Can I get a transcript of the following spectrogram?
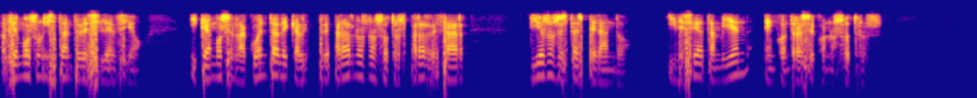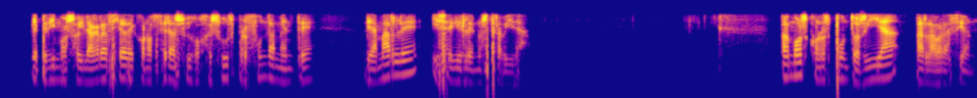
hacemos un instante de silencio y caemos en la cuenta de que al prepararnos nosotros para rezar, Dios nos está esperando y desea también encontrarse con nosotros. Le pedimos hoy la gracia de conocer a su Hijo Jesús profundamente de amarle y seguirle nuestra vida. Vamos con los puntos guía para la oración.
